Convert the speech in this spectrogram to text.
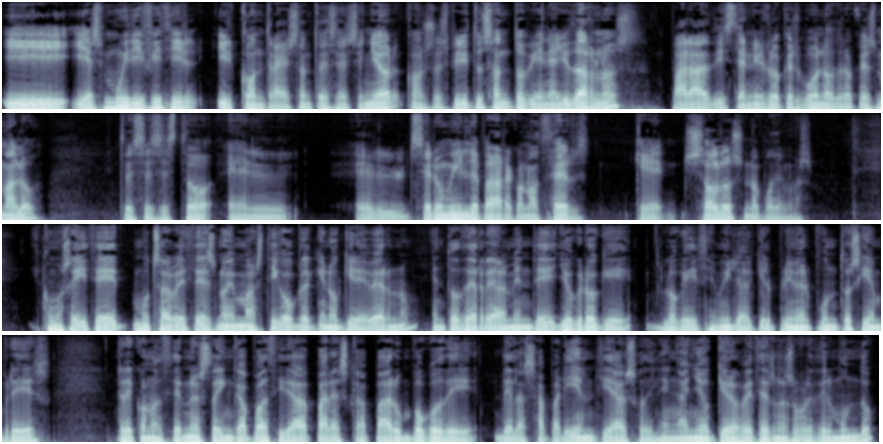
y, es muy difícil ir contra eso. Entonces el Señor, con su Espíritu Santo, viene a ayudarnos para discernir lo que es bueno de lo que es malo. Entonces es esto el ser humilde para reconocer que solos no podemos como se dice muchas veces, no hay más ciego que el que no quiere ver, ¿no? Entonces realmente yo creo que lo que dice Emilio aquí, el primer punto siempre es reconocer nuestra incapacidad para escapar un poco de, las apariencias o del engaño que a veces nos ofrece el mundo,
